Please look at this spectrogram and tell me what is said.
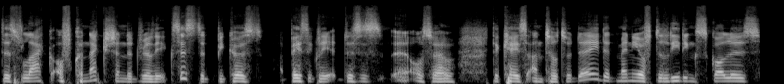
this lack of connection that really existed because basically this is uh, also the case until today that many of the leading scholars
